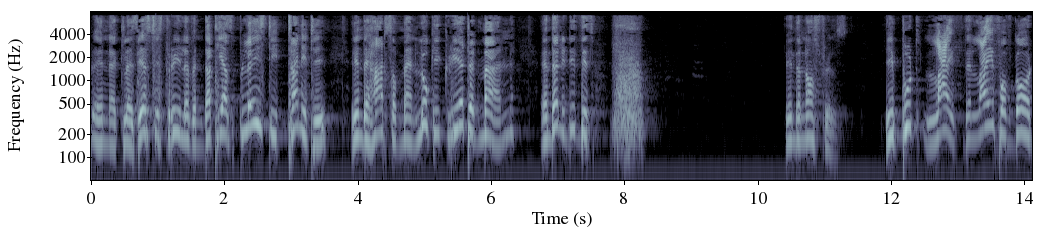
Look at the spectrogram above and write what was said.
in Ecclesiastes 3.11 that he has placed eternity in the hearts of men. Look, he created man and then he did this in the nostrils. He put life, the life of God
